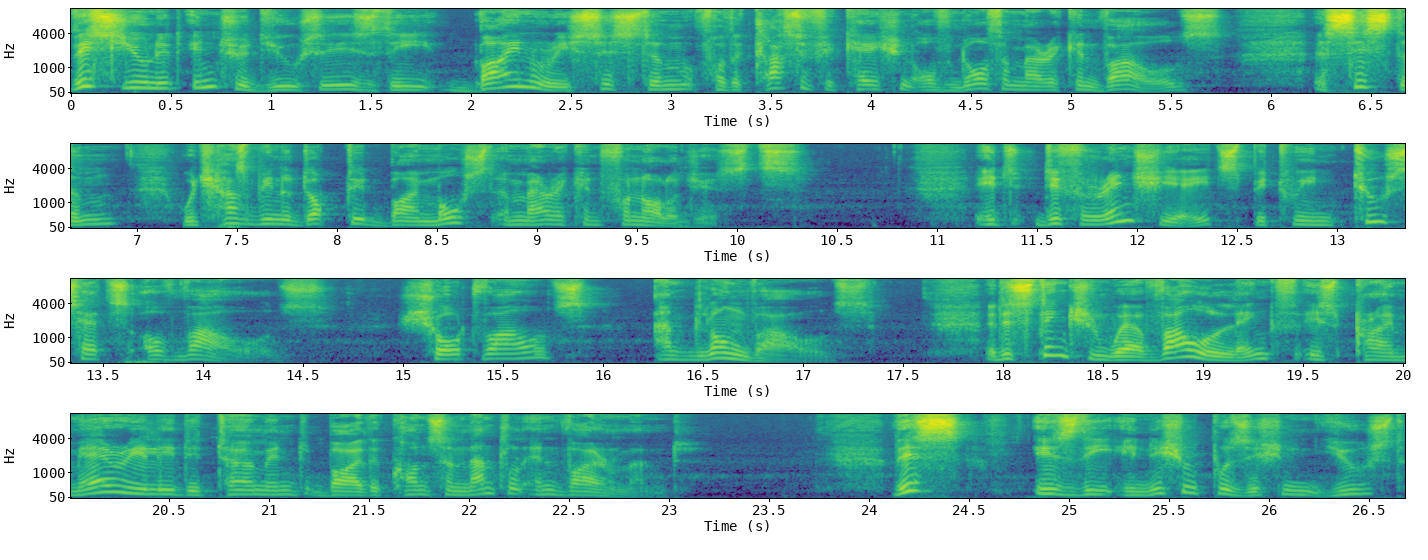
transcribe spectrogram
This unit introduces the binary system for the classification of North American vowels, a system which has been adopted by most American phonologists. It differentiates between two sets of vowels, short vowels and long vowels, a distinction where vowel length is primarily determined by the consonantal environment. This is the initial position used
